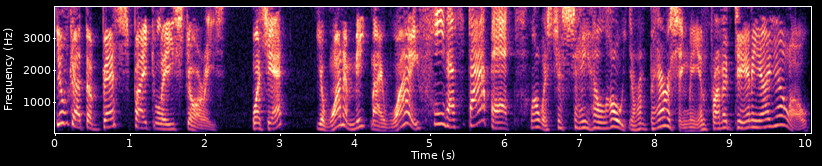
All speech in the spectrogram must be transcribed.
You've got the best Spike Lee stories. What's that? You want to meet my wife? Peter, stop it. Lois, just say hello. You're embarrassing me in front of Danny Aiello.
